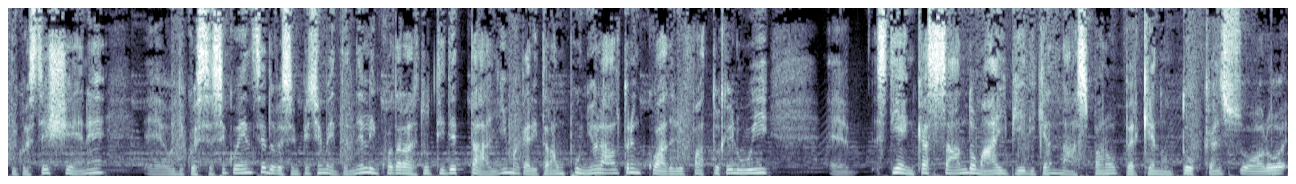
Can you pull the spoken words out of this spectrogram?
di queste scene eh, o di queste sequenze, dove semplicemente nell'inquadrare tutti i dettagli, magari tra un pugno e l'altro, inquadri il fatto che lui eh, stia incassando ma ha i piedi che annaspano perché non tocca il suolo,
